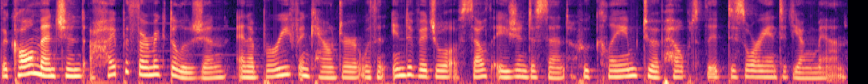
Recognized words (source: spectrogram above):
The call mentioned a hypothermic delusion and a brief encounter with an individual of South Asian descent who claimed to have helped the disoriented young man.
